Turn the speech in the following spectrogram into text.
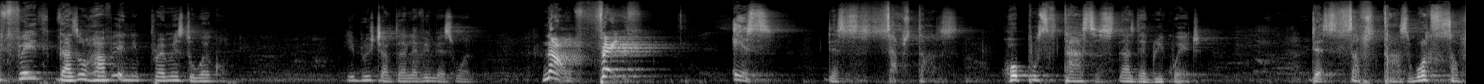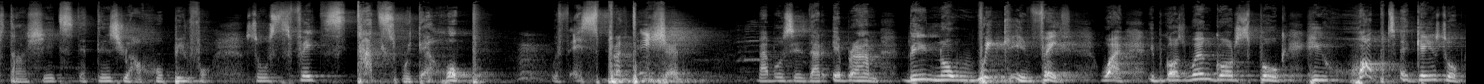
faith doesn't have any premise to work on. Hebrews chapter 11, verse 1. Now, faith is the substance. hupostasis, that's the Greek word. The substance. What substantiates the things you are hoping for? So faith starts with a hope, with expectation. Bible says that Abraham, being not weak in faith, why? Because when God spoke, he hoped against hope.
